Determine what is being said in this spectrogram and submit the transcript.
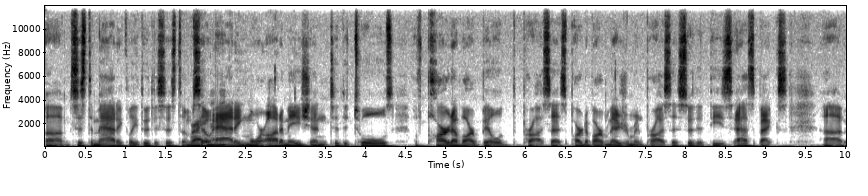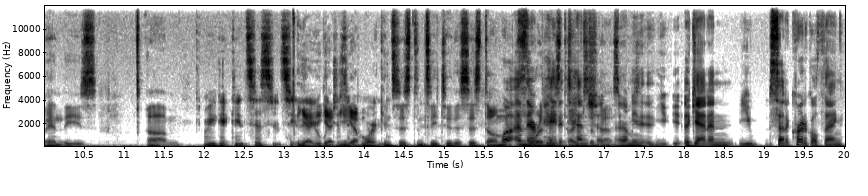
um, systematically through the system. Right. So, mm-hmm. adding more automation to the tools of part of our build process, part of our measurement process, so that these aspects uh, and these um, well, you get consistency. Yeah, you get you get more consistency to the system. Well, and they're paid attention. I mean, you, again, and you said a critical thing:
